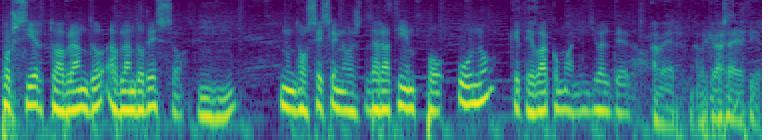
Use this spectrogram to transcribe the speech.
Por cierto, hablando, hablando de eso, no sé si nos dará tiempo uno que te va como anillo al dedo. A ver, a ver qué vas a decir.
